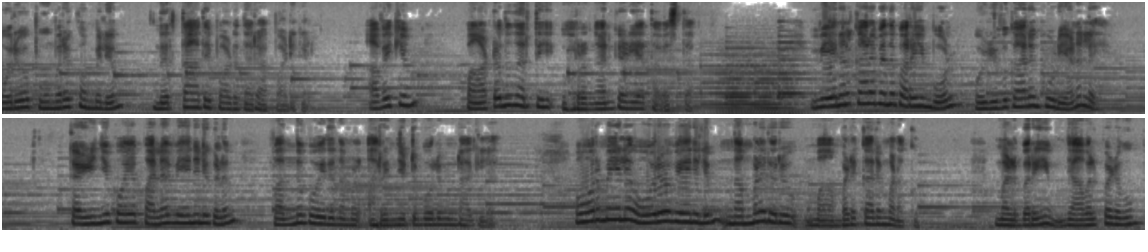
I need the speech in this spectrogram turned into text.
ഓരോ പൂമരക്കൊമ്പിലും നിർത്താതെ പാടുന്ന രാപ്പാടികൾ. അവയ്ക്കും പാട്ടൊന്ന് നിർത്തി ഉറങ്ങാൻ കഴിയാത്ത അവസ്ഥ. വേനൽക്കാലം എന്ന് പറയുമ്പോൾ ഒഴിവുകാലം കൂടിയാണല്ലേ? കഴിഞ്ഞുപോയ പല വേനലുകളും വന്നുപോയത് നമ്മൾ അറിഞ്ഞിട്ട് പോലും ഉണ്ടാകില്ല. ഓർമ്മയിലെ ഓരോ വേനലും നമ്മളിലൊരു മാമ്പഴക്കാലം മണക്കും. മൾബറിയും ഞാവൽപ്പഴവും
